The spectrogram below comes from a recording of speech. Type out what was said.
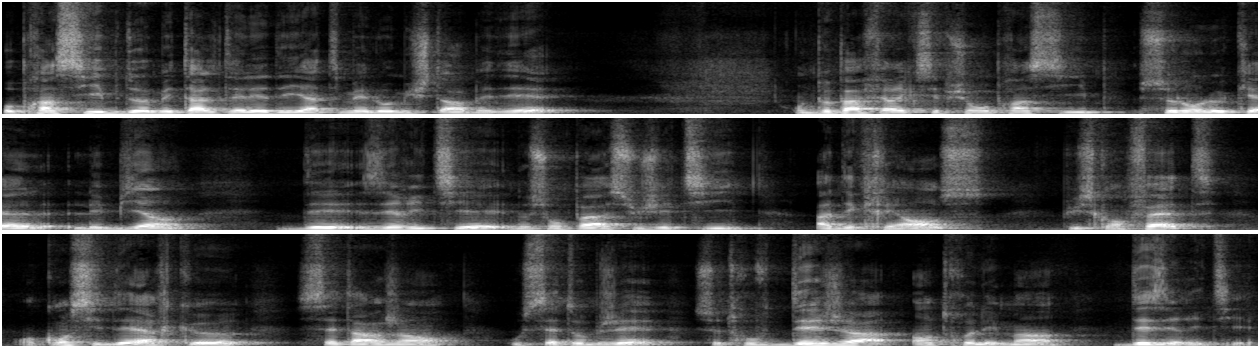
au principe de Metal Tele de Yatmelo Mishtar Bede, on ne peut pas faire exception au principe selon lequel les biens des héritiers ne sont pas assujettis à des créances, puisqu'en fait, on considère que cet argent ou cet objet se trouve déjà entre les mains des héritiers.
